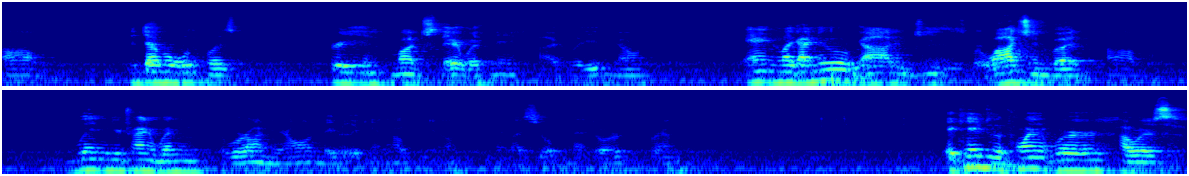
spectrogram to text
um, the devil was pretty much there with me, I believe, you know. And like I knew God and Jesus were watching, but when you're trying to win the war on your own, they really can't help you, know, unless you open that door for him. It came to the point where I was,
